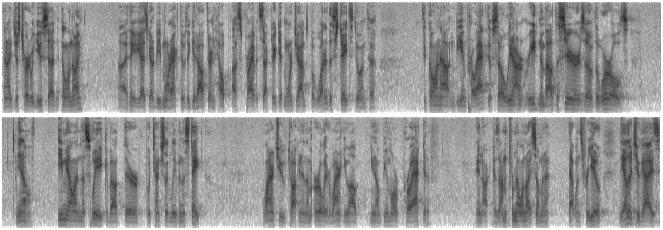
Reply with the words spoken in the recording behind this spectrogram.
And I just heard what you said, Illinois. Uh, I think you guys got to be more active to get out there and help us private sector get more jobs. But what are the states doing to to going out and being proactive so we aren't reading about the Sears of the world's, you know, emailing this week about their potentially leaving the state? Why aren't you talking to them earlier? Why aren't you out, you know, being more proactive? In our, because I'm from Illinois, so I'm gonna. That one's for you. The other two guys,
